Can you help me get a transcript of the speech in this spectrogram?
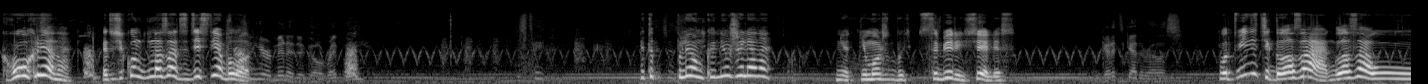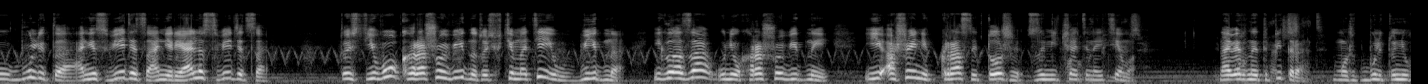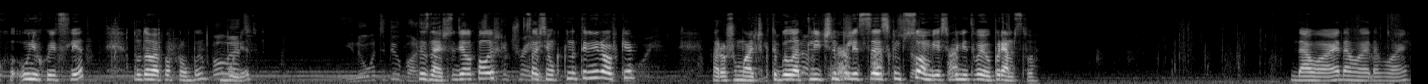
Какого хрена? Это секунду назад здесь не было. Это пленка, неужели она... Нет, не может быть. Соберись, Элис. Вот видите, глаза, глаза у Буллета, они светятся, они реально светятся. То есть его хорошо видно, то есть в темноте его видно. И глаза у него хорошо видны. И ошейник красный тоже замечательная тема. Наверное, это Питера. Может, Буллет унюх... унюхает след? Ну, давай попробуем. Буллет. Ты знаешь, что делать, малыш? Совсем как на тренировке. Хороший мальчик, ты был отличным полицейским псом, если бы не твое упрямство. Давай, давай, давай.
